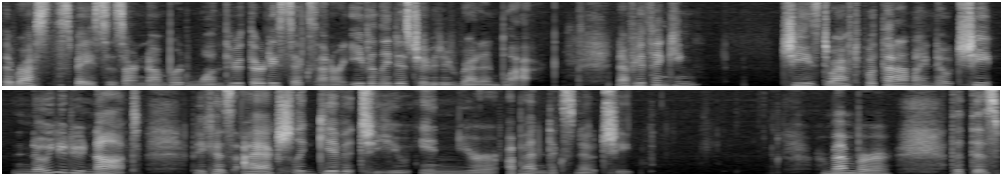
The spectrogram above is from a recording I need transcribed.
The rest of the spaces are numbered 1 through 36 and are evenly distributed red and black. Now if you're thinking, geez, do I have to put that on my note sheet? No, you do not, because I actually give it to you in your appendix note sheet. Remember that this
